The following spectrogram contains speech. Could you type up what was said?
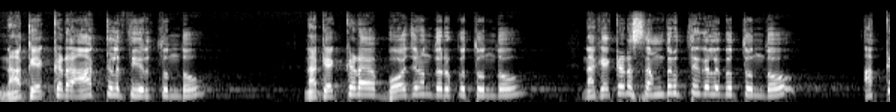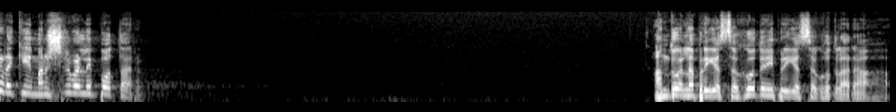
నాకు ఎక్కడ ఆకలి తీరుతుందో నాకు ఎక్కడ భోజనం దొరుకుతుందో నాకు ఎక్కడ సంతృప్తి కలుగుతుందో అక్కడికి మనుషులు వెళ్ళిపోతారు. అందువల్ల ప్రియ సహోదరి ప్రియ సహోదరులారా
